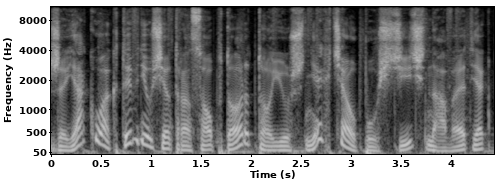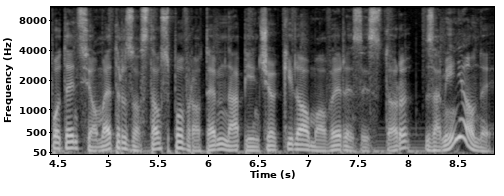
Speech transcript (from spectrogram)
że jak uaktywnił się transoptor, to już nie chciał puścić, nawet jak potencjometr został z powrotem na 5-kiloomowy rezystor zamieniony.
